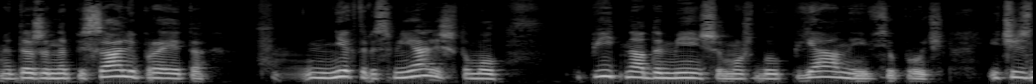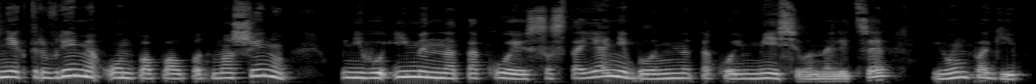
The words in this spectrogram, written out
Даже написали про это – некоторые смеялись, что, мол, пить надо меньше, может, был пьяный и все прочее. И через некоторое время он попал под машину, у него именно такое состояние было, именно такое месиво на лице, и он погиб.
